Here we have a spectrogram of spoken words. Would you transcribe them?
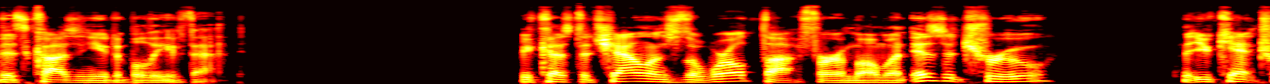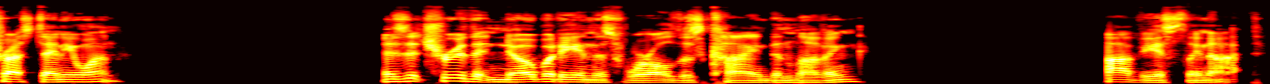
that's causing you to believe that. Because to challenge the world thought for a moment, is it true that you can't trust anyone? Is it true that nobody in this world is kind and loving? Obviously not.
